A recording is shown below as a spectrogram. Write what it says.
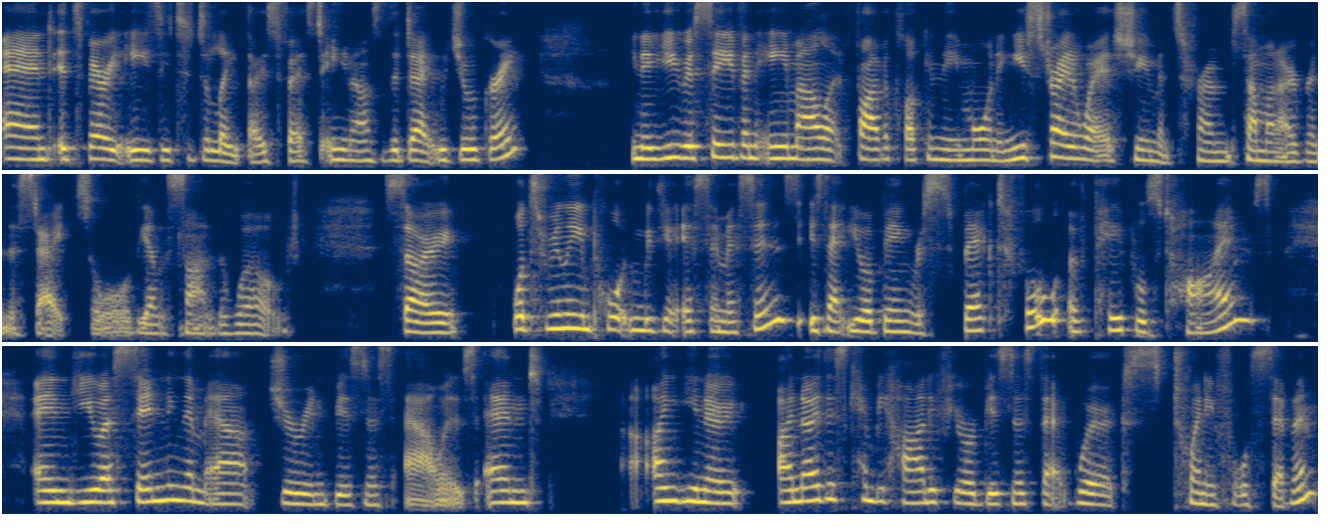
And it's very easy to delete those first emails of the day. Would you agree? You know, you receive an email at five o'clock in the morning, you straight away assume it's from someone over in the States or the other side of the world. So, what's really important with your SMSs is that you are being respectful of people's times and you are sending them out during business hours. And I, you know, I know this can be hard if you're a business that works 24 7.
